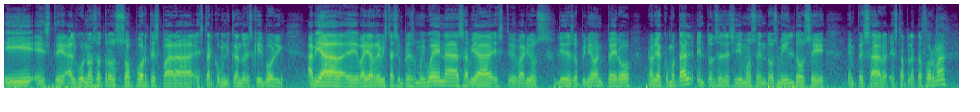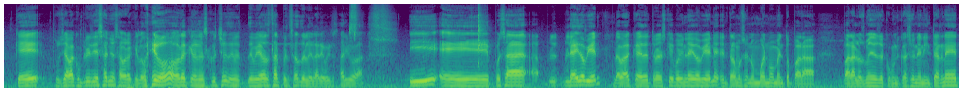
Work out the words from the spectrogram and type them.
y este algunos otros soportes para estar comunicando el skateboarding. Había eh, varias revistas impresas muy buenas, había este, varios líderes de opinión, pero no había como tal, entonces decidimos en 2012 empezar esta plataforma que pues ya va a cumplir 10 años ahora que lo veo, ahora que lo escucho, de- deberíamos estar pensando en el aniversario. ¿va? Y eh, pues ha- le ha ido bien, la verdad que dentro del skateboarding le ha ido bien, entramos en un buen momento para, para los medios de comunicación en internet,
